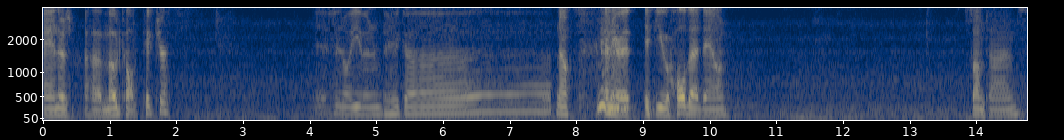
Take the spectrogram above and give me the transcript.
And there's a mode called Picture. If it'll even pick up. No. Anyway, if you hold that down, sometimes.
